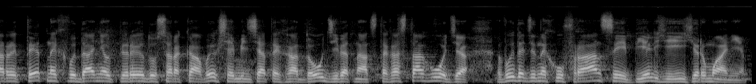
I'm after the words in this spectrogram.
рарытэтных выданняў перыяду 40-х 70-х гадоў 19 стагоддзя, выдадзеных у Францыі, Бельгіі і Германіі.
